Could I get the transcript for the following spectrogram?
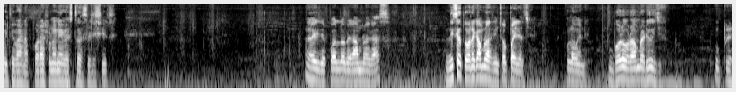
কইতে পারে না, পড়াশোনা নিয়ে ব্যস্ত আছে শিশির এই যে পল্লবের আমরা গাছ। নিচে তো অনেক আমরা আছি, সব পাই যাচ্ছে পোলা হয়নি বড় বড় আমরা ঢুকেছে উপরে।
